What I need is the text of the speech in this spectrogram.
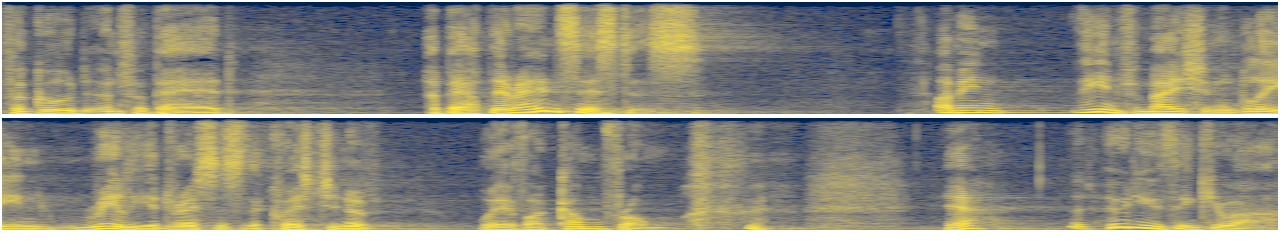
for good and for bad, about their ancestors. I mean, the information gleaned really addresses the question of where have I come from? yeah? But Who do you think you are?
